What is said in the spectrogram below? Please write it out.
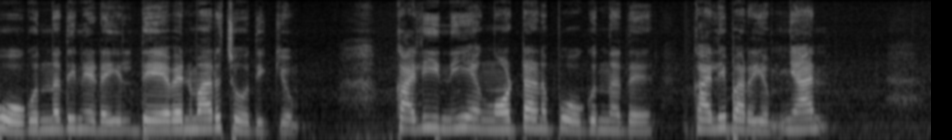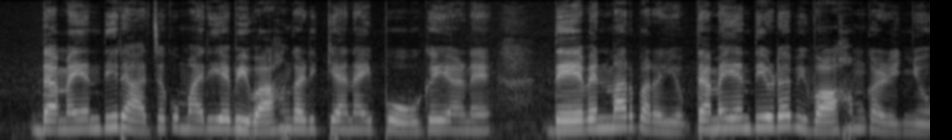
പോകുന്നതിനിടയിൽ ദേവന്മാർ ചോദിക്കും "കലി, നീ എങ്ങോട്ടാണ് പോകുന്നത്? " കലി പറയും "ഞാൻ ദമയന്തി രാജകുമാരിയെ വിവാഹം കഴിക്കാനായി പോവുകയാണ്. " ദേവന്മാർ പറയും "ദമയന്തിയുടെ വിവാഹം കഴിഞ്ഞു.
